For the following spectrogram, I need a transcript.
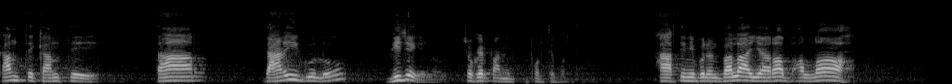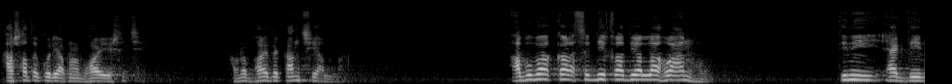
কানতে কানতে তার দাড়িগুলো ভিজে গেল চোখের পানি পড়তে পড়তে। আর তিনি বলেন, বালা ইয়া রব, আল্লাহ। আশা তো করি আপনার ভয় এসেছে। আমরা ভয়তে কাঁদছি আল্লাহ। আবু বাক্কর সিদ্দিক রাদি আল্লাহ আনহু, তিনি একদিন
